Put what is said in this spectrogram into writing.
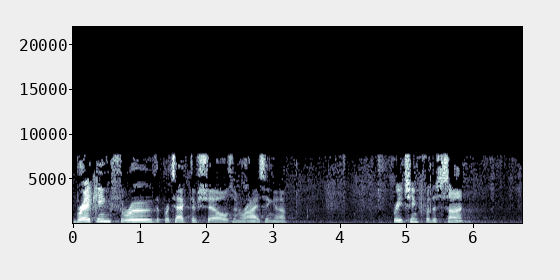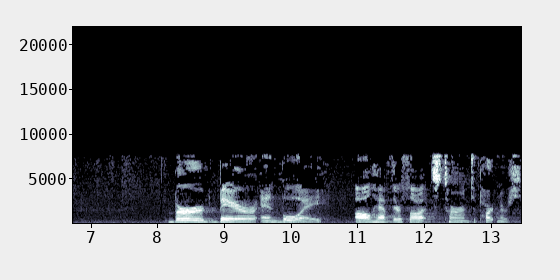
breaking through the protective shells and rising up, reaching for the sun. Bird, bear, and boy all have their thoughts turned to partners.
